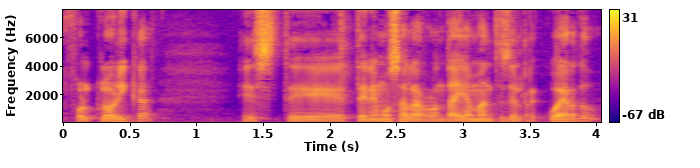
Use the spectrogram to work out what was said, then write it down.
folclórica este, tenemos a la rondalla Amantes del Recuerdo.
